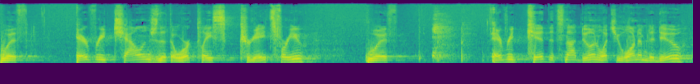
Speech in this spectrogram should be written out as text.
With every challenge that the workplace creates for you, with every kid that's not doing what you want them to do,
